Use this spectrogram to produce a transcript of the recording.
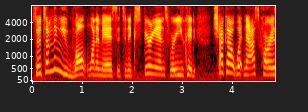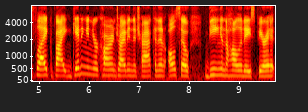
So it's something you won't want to miss. It's an experience where you could check out what NASCAR is like by getting in your car and driving the track, and then also being in the holiday spirit.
